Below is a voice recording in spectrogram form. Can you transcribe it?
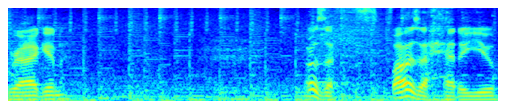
Dragon. I was a I was ahead of you.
